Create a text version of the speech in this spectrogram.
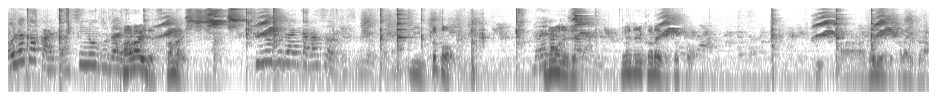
俺とかいたら死ぬぐらい辛いです、かなり。死ぬぐらい辛そうですねうん、ちょっと、どうでしょう？どれだけ辛いか、ちょっと。どれだけ辛いか。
